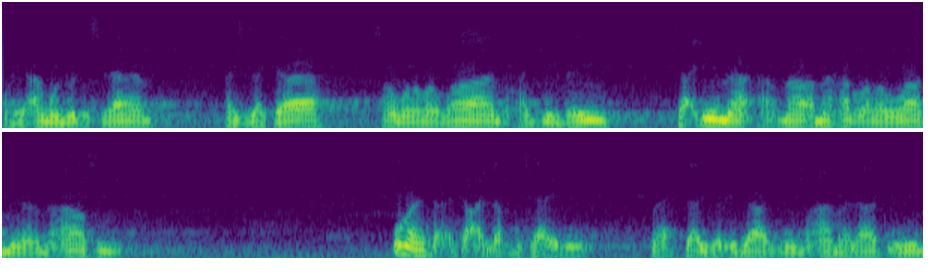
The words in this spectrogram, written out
وهي عمود الإسلام الزكاة صوم رمضان حج البيت تعليم ما حرم الله من المعاصي وما يتعلق بسائر ما يحتاجه العباد في معاملاتهم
